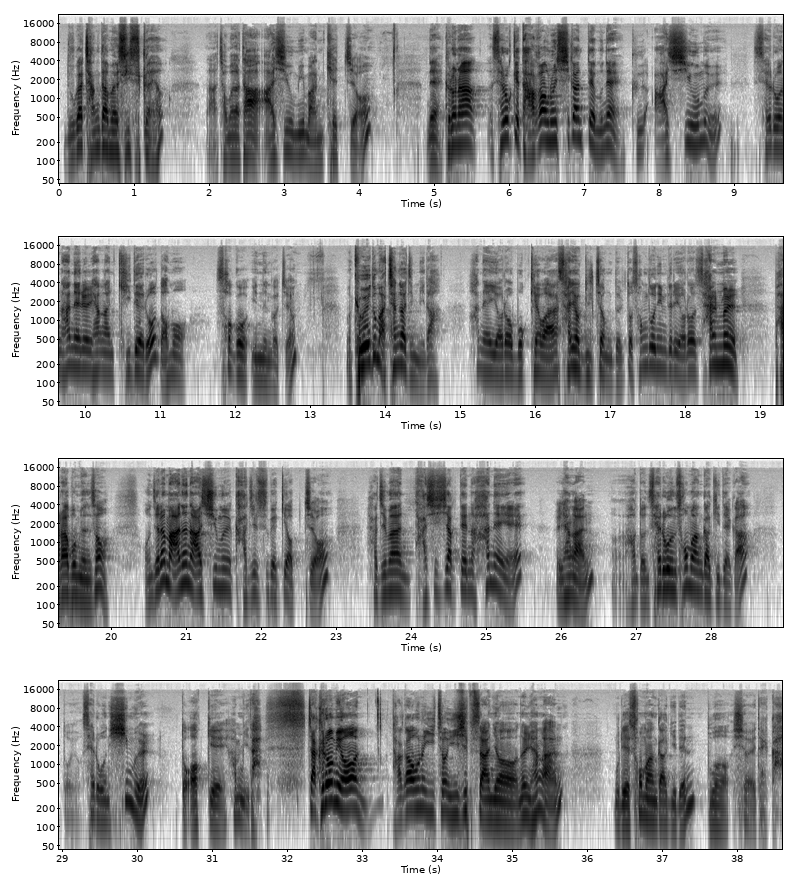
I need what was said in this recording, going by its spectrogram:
누가 장담할 수 있을까요? 아, 저마다 다 아쉬움이 많겠죠. 네, 그러나 새롭게 다가오는 시간 때문에 그 아쉬움을 새로운 한 해를 향한 기대로 넘어서고 있는 거죠. 뭐, 교회도 마찬가지입니다. 한 해 여러 목회와 사역 일정들 또 성도님들의 여러 삶을 바라보면서 언제나 많은 아쉬움을 가질 수밖에 없죠. 하지만 다시 시작되는 한 해를 향한 어, 어떤 새로운 소망과 기대가 또 새로운 힘을 또 얻게 합니다. 자, 그러면 다가오는 2024년을 향한 우리의 소망과 기대는 무엇이어야 될까?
